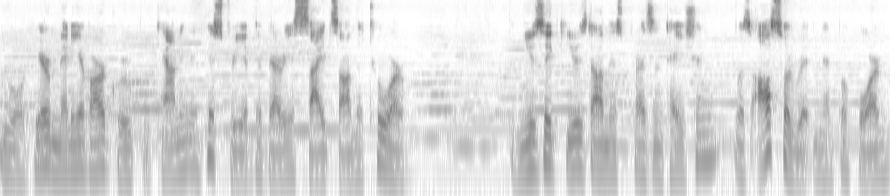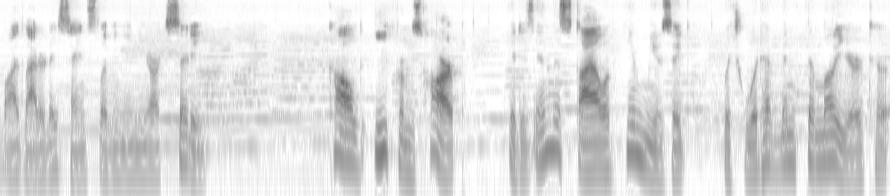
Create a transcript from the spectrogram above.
You will hear many of our group recounting the history of the various sites on the tour. The music used on this presentation was also written and performed by Latter day Saints living in New York City. Called Ephraim's Harp, it is in the style of hymn music which would have been familiar to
